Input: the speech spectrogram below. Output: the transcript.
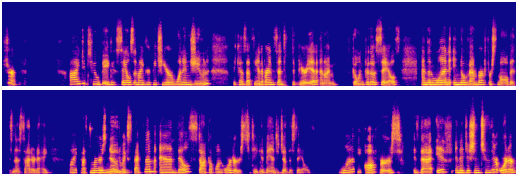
Sure. I do two big sales in my group each year, one in June, because that's the end of our incentive period, and I'm going for those sales, and then one in November for Small Business Saturday. My customers know to expect them, and they'll stock up on orders to take advantage of the sales. One of the offers is that if, in addition to their order,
